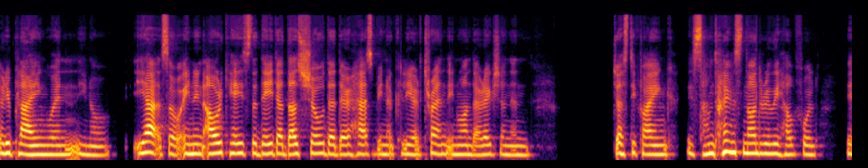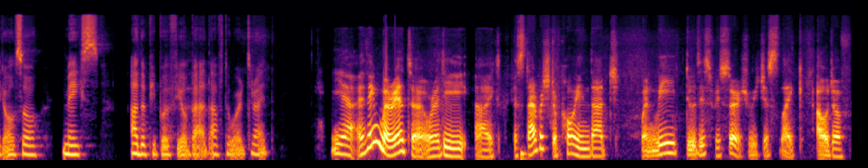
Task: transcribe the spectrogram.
replying when you know yeah so in in our case the data does show that there has been a clear trend in one direction and justifying is sometimes not really helpful. It also makes other people feel bad afterwards right? Yeah, I think Mariatta already uh, established the point that when we do this research, we just like out of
